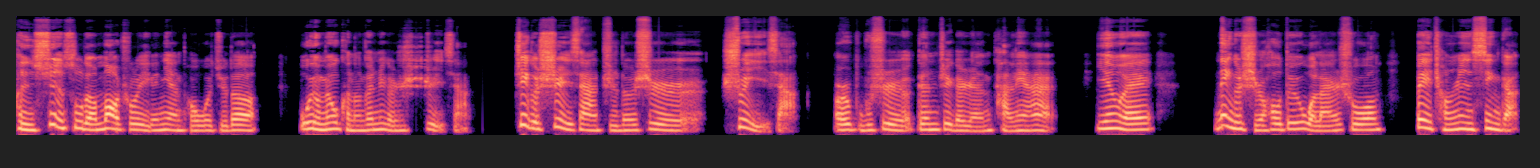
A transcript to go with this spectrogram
很迅速的冒出了一个念头，我觉得我有没有可能跟这个人试一下？这个试一下指的是睡一下，而不是跟这个人谈恋爱，因为那个时候对于我来说，被承认性感。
